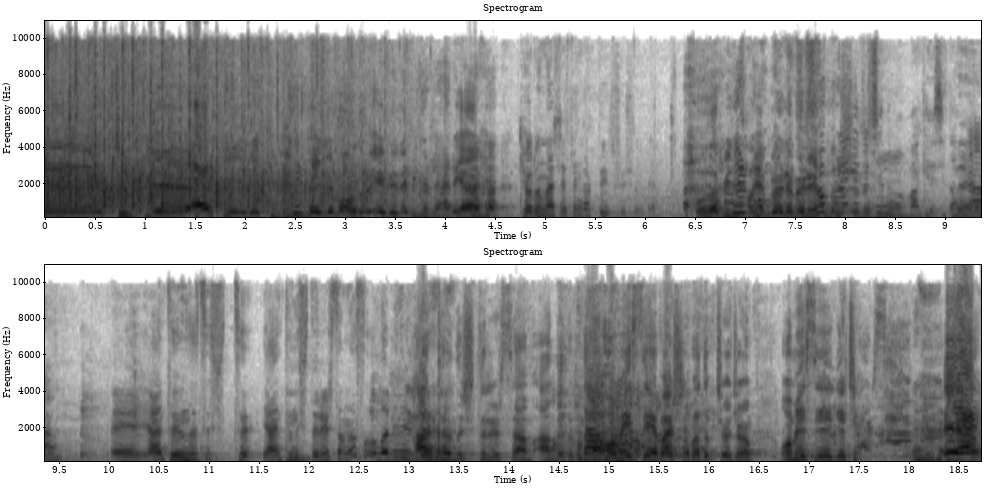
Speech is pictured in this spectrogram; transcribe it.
e, Türk e, erkeğiyle kim bilir belli mi olur evlenebilirler yani. 결혼하실 생각도 있으신가요? Olabilir mi? Böyle böyle yok mu şimdi? 해주시는 분만 계시다면 Ee, yani tanıştı, yani tanıştırırsanız olabilir. Ha tanıştırırsam anladım. Daha o mesleğe başlamadım çocuğum. O mesleğe geçersin. Eğer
